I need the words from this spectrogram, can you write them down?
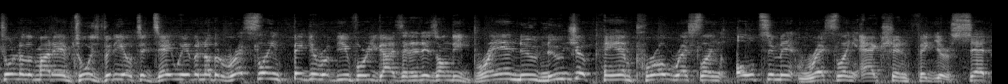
to another My Damn Toys video. Today we have another wrestling figure review for you guys and it is on the brand new New Japan Pro Wrestling Ultimate Wrestling Action figure set.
